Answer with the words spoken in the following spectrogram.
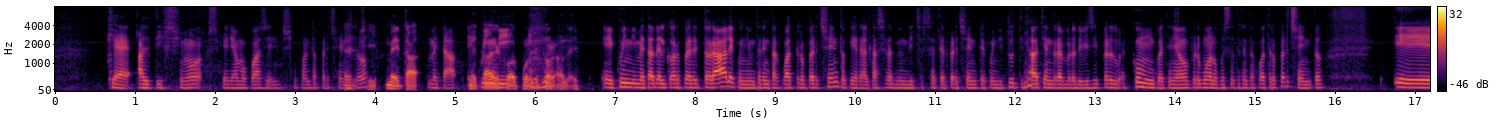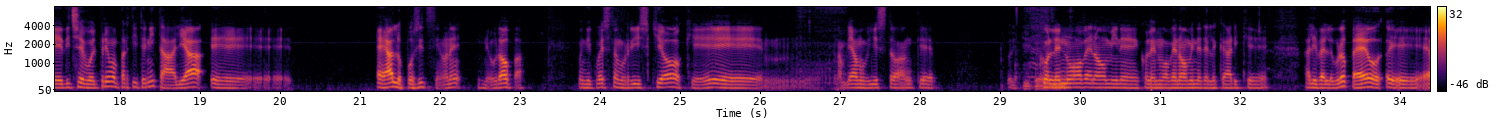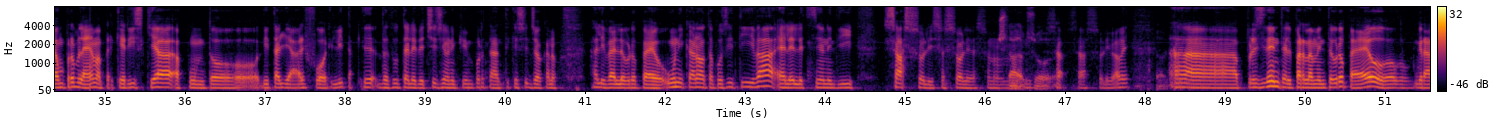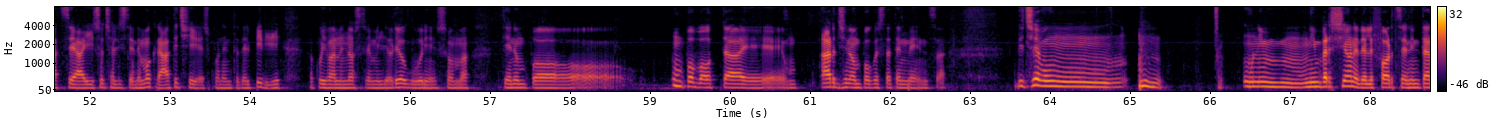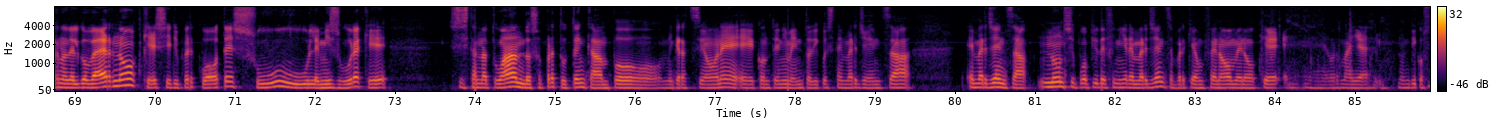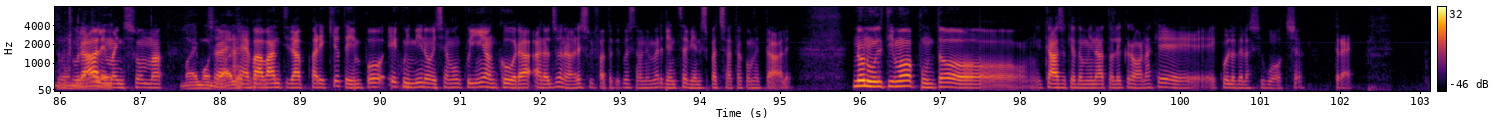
che è altissimo, sfioriamo quasi il 50%. Eh sì, metà, metà, metà quindi, del corpo elettorale. e quindi metà del corpo elettorale, quindi un 34%, che in realtà sarebbe un 17%, quindi tutti i dati andrebbero divisi per due. Comunque teniamo per buono questo 34%. E dicevo, il primo partito in Italia eh, è all'opposizione in Europa. Quindi questo è un rischio che mh, abbiamo visto anche con le, nomine, con le nuove nomine delle cariche a livello europeo è un problema perché rischia appunto di tagliare fuori l'Italia da tutte le decisioni più importanti che si giocano a livello europeo. Unica nota positiva è l'elezione di Sassoli, Sassoli adesso non Sassoli, Sa, Sassoli vabbè, a presidente del Parlamento europeo grazie ai socialisti e democratici, esponente del PD, a cui vanno i nostri migliori auguri, insomma, tiene un po', un po botta e argina un po' questa tendenza. Dicevo un, un'inversione delle forze all'interno del governo che si ripercuote sulle misure che si stanno attuando soprattutto in campo migrazione e contenimento di questa emergenza emergenza non si può più definire emergenza perché è un fenomeno che eh, ormai è, non dico strutturale, mondiale, ma insomma ma mondiale, cioè, eh, va avanti da parecchio tempo e quindi noi siamo qui ancora a ragionare sul fatto che questa è un'emergenza e viene spacciata come tale. Non ultimo, appunto, il caso che ha dominato le cronache è quello della Sea-Watch 3.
